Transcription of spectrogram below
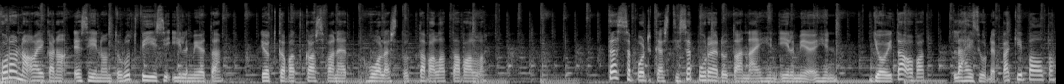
Korona-aikana esiin on tullut viisi ilmiötä, jotka ovat kasvaneet huolestuttavalla tavalla. Tässä podcastissa pureudutaan näihin ilmiöihin, joita ovat lähisuuden väkivalta,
